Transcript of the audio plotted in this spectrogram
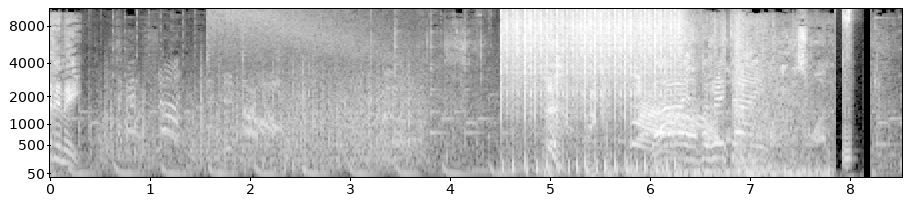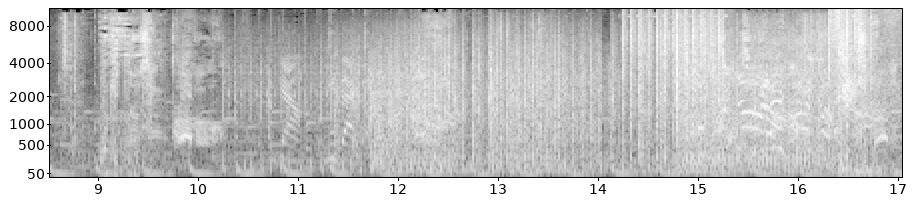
Contact with enemy. Bye, have a great time. Winning this one. Losing Bravo. I'm down. Need backup. Spotted.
